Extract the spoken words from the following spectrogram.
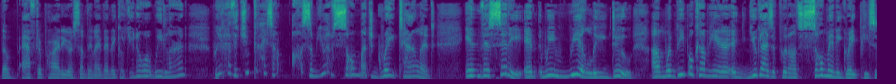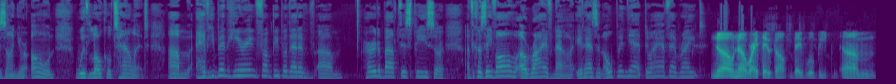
the after party or something like that, they go, you know what we learned? We learned that you guys are awesome. You have so much great talent in this city, and we really do. Um, when people come here, and you guys have put on so many great pieces on your own with local talent. Um, have you been hearing from people that have um, heard about this piece, or uh, because they've all arrived now? It hasn't opened yet. Do I have that right? No, no, right. They don't. They will be. Um,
